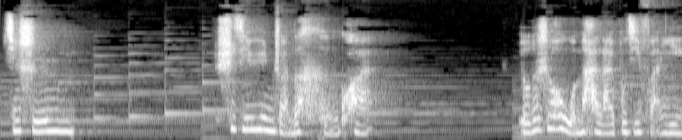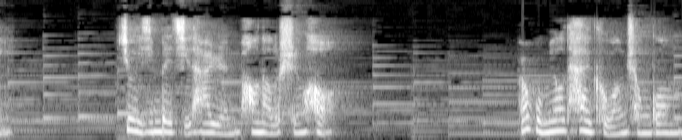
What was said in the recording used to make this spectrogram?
其实，世界运转的很快，有的时候我们还来不及反应，就已经被其他人抛到了身后。而我们又太渴望成功，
